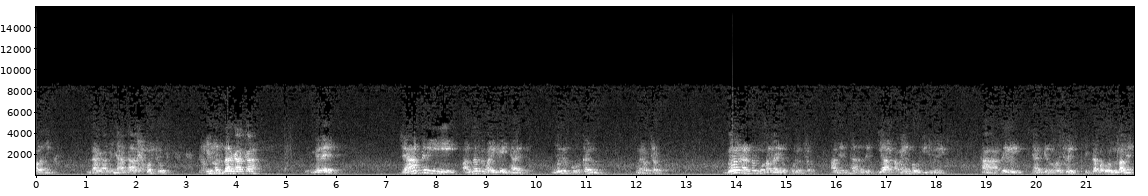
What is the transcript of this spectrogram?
പറഞ്ഞു എന്താ കാക്ക ഞാൻ കാക്ക കൊടുത്തു എന്താ കാക്ക? ഇങ്ങനെ രാത്രി പന്ത്രണ്ട് മണി കഴിഞ്ഞാൽ ഒരു കുറുക്കൻ ഇങ്ങനെ ഒറ്റപ്പെടും വേറെ രണ്ടും മൂന്നെണ്ണം അതിന് കൂടെ ഒറ്റപ്പെടും അതെന്താണത്? ഈ ആ സമയം നോക്കിയിട്ട് വരും. ആ അത് ഞാൻ ചെറുപ്പത്തിൽ ഇല്ല പോകുന്ന സമയം.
